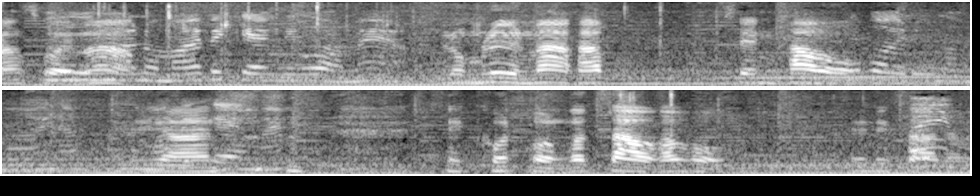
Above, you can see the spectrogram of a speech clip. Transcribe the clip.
างสวยมาก หน่อไม้ไปแกงดีกว่าแม่ลมลื่นมากครับ เส้นเข้าพี่บอยดูหน่อไม้นะเอาหน่อไม้ยานไปแกงไหมเจ็ดคดผมก็เศร้าครับผมเส้นศึกษาธรรม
